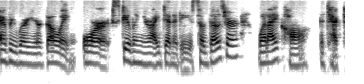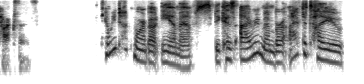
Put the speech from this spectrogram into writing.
everywhere you're going or stealing your identity. So those are what I call the tech toxins. Can we talk more about EMFs? Because I remember, I have to tell you,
